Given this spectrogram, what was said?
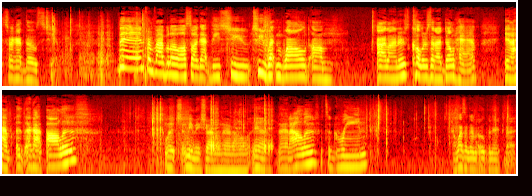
So I got those two. Then from Five Below also I got these two two Wet n Wild um eyeliners, colors that I don't have. And I have I got olive, which let me make sure I don't have olive. Yeah, I had olive. It's a green. I wasn't going to open it, but...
